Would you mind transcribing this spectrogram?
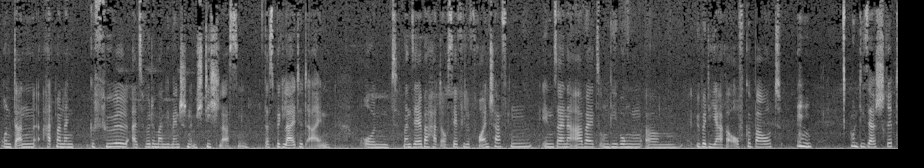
Und dann hat man ein Gefühl, als würde man die Menschen im Stich lassen. Das begleitet einen. Und man selber hat auch sehr viele Freundschaften in seiner Arbeitsumgebung ähm, über die Jahre aufgebaut. Und dieser Schritt,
